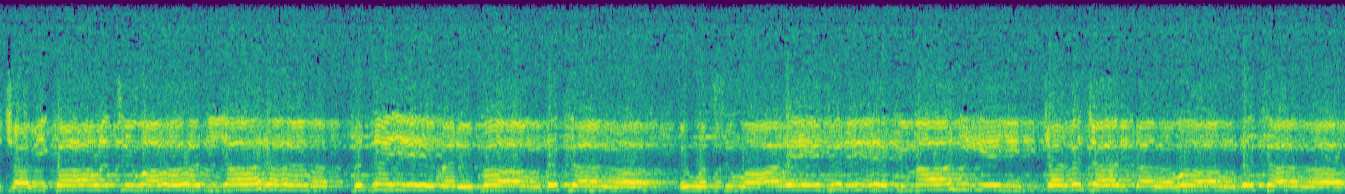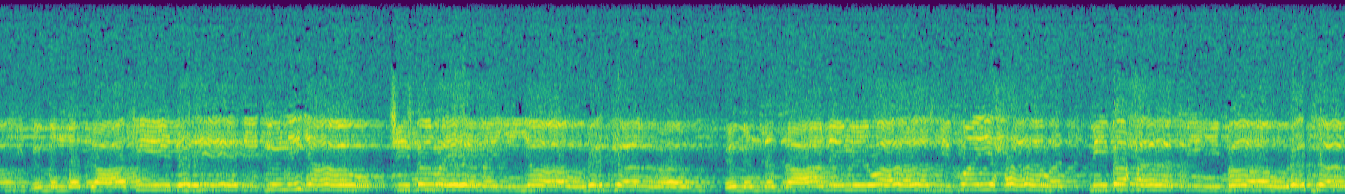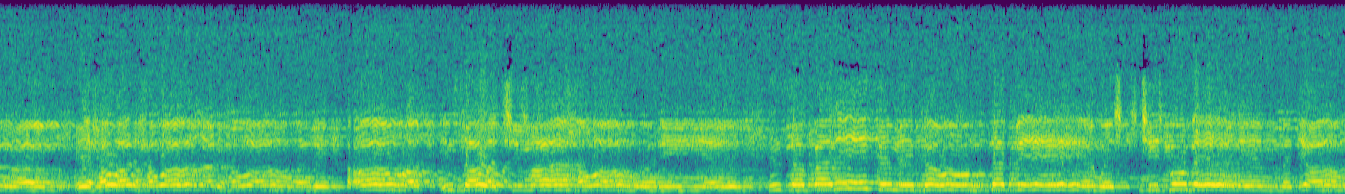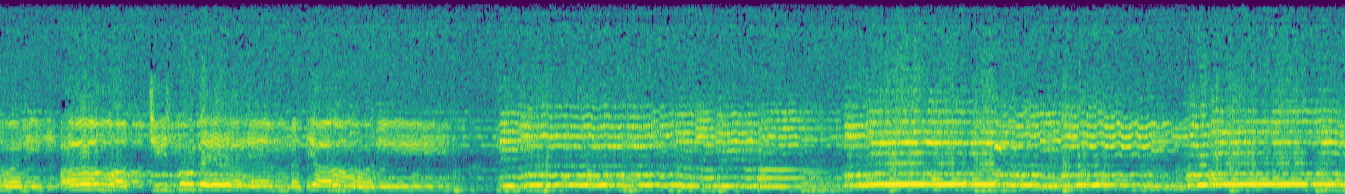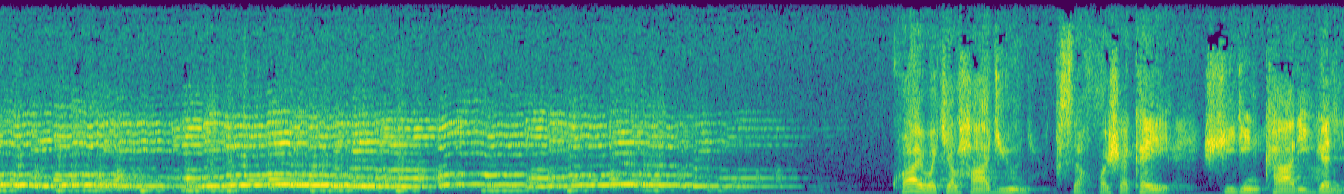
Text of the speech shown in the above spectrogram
بچاوی و وا دیارەوە بدەی بەرپاو دەکەوە وەسووار وجما هواريه سفري كم كوم تبيوش چیز بو بینم مدیاری آه چیز بو بینم مدیاری لای وەکێڵ حاجی و قسە خۆشەکەی شیرین کاریگەل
